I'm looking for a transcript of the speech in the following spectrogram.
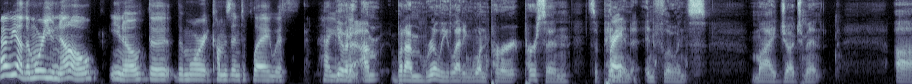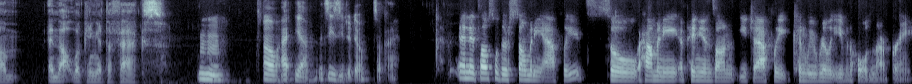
Oh yeah. The more you know, you know, the the more it comes into play with how you Yeah, but think. I'm but I'm really letting one per person's opinion influence my judgment um, and not looking at the facts. hmm Oh, I, yeah. It's easy to do. It's okay. and it's also there's so many athletes so how many opinions on each athlete can we really even hold in our brain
